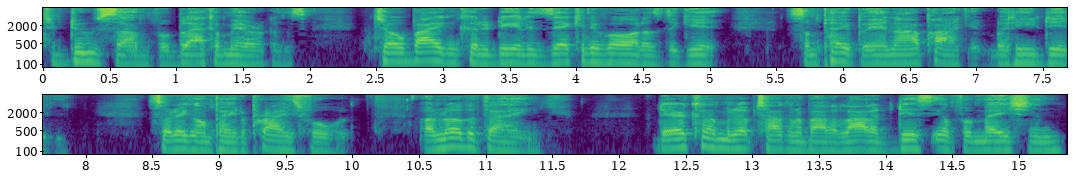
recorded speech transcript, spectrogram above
to do something for black Americans. Joe Biden could have did executive orders to get some paper in our pocket, but he didn't. So they're going to pay the price for it. Another thing, they're coming up talking about a lot of disinformation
